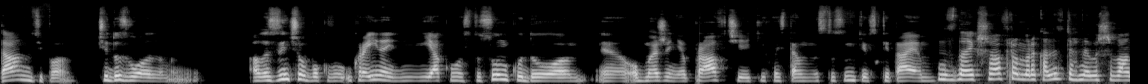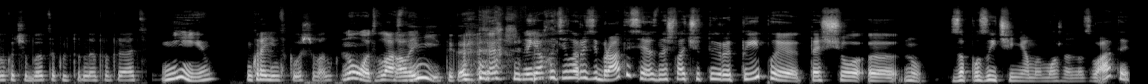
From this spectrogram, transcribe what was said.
Та? Е, ну, типа, Чи дозволено мені? Але з іншого боку, Україна ніякого стосунку до е, обмеження прав чи якихось там стосунків з Китаєм. Не знаю, якщо афроамериканець тягне вишиванку, чи буде це культурна апропріація? Ні. Українську вишиванку. Ну от, власне. Але ні, ти кажеш. Ну я хотіла розібратися, я знайшла чотири типи, те, що е, ну, запозиченнями можна назвати.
